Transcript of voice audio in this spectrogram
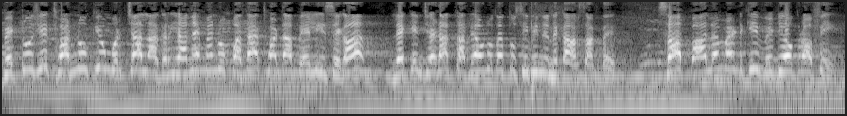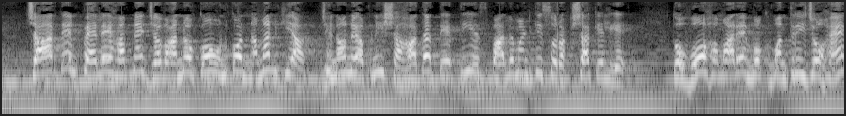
ਬਿੱਟੂ ਜੀ ਤੁਹਾਨੂੰ ਕਿਉਂ ਮੁਰਚਾ ਲੱਗ ਰਹੀਆਂ ਨੇ ਮੈਨੂੰ ਪਤਾ ਹੈ ਤੁਹਾਡਾ ਬੇਲੀ ਸੀਗਾ ਲੇਕਿਨ ਜਿਹੜਾ ਕਰ ਰਿਹਾ ਉਹਨੂੰ ਤਾਂ ਤੁਸੀਂ भी नहीं निकाल सकते सब पार्लियामेंट की वीडियोग्राफी चार दिन पहले हमने जवानों को उनको नमन किया जिन्होंने अपनी शहादत देती इस पार्लियामेंट की सुरक्षा के लिए तो वो हमारे मुख्यमंत्री जो हैं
